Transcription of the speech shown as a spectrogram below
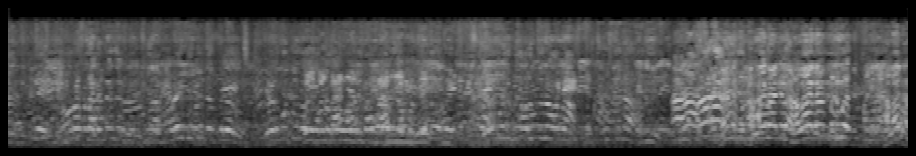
రండి అలా రండి అలా రా.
